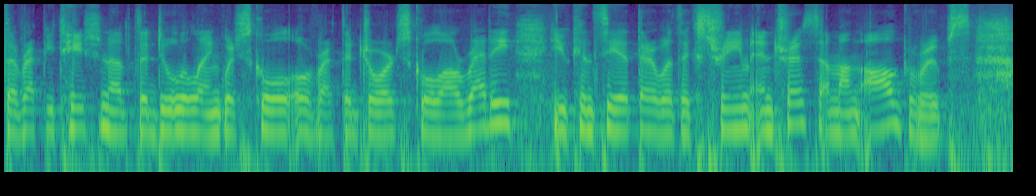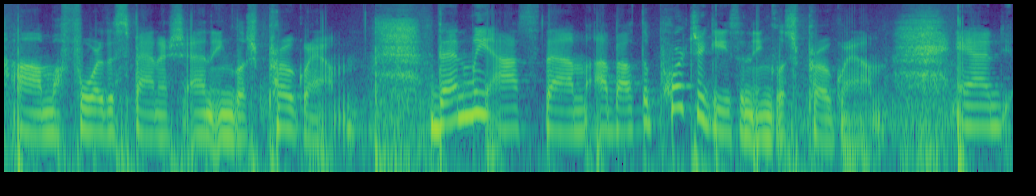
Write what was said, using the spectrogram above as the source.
the reputation of the dual language school over at the George School already, you can see that there was extreme interest among all groups um, for the Spanish and English program. Then we asked them about the Portuguese and English program. And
